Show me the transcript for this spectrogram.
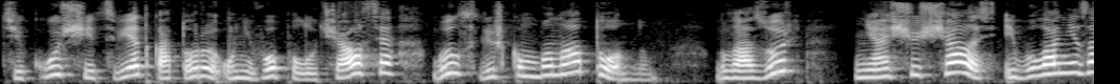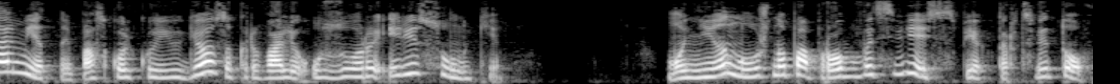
Текущий цвет, который у него получался, был слишком монотонным. Глазурь не ощущалась и была незаметной, поскольку ее закрывали узоры и рисунки. Мне нужно попробовать весь спектр цветов.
